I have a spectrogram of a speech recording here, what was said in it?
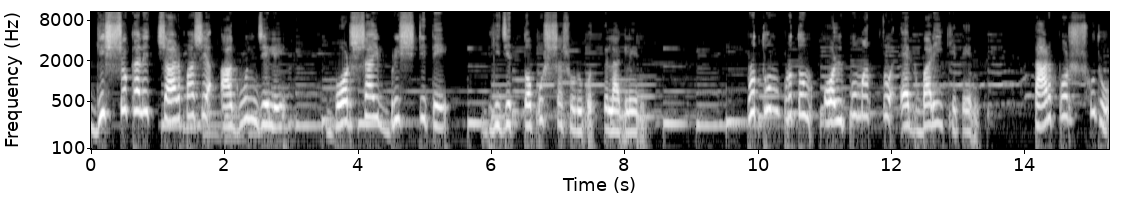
গ্রীষ্মকালে চারপাশে আগুন জেলে বর্ষায় বৃষ্টিতে ভিজে তপস্যা শুরু করতে লাগলেন। প্রথম প্রথম অল্প মাত্র একবারই খেতেন। তারপর শুধু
